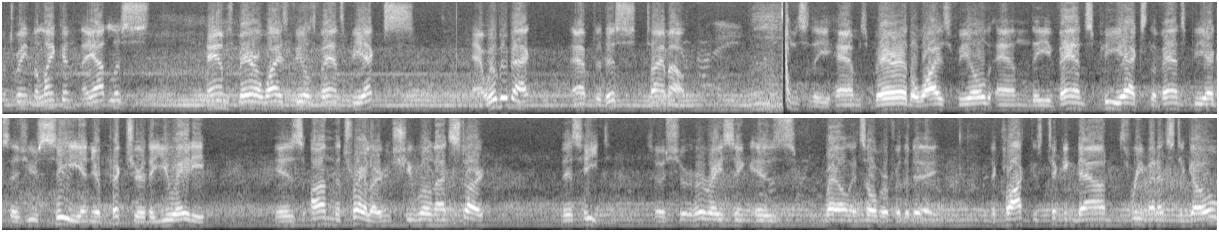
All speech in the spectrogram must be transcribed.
between the Lincoln, the Atlas, Hamm's Bear, Weisfields, Van's PX. And we'll be back after this timeout. The Hamm's Bear, the Weisfield, and the Van's PX. The Van's PX, as you see in your picture, the U80, is on the trailer. She will not start this heat. So her racing is, well, it's over for the day. The clock is ticking down, three minutes to go.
